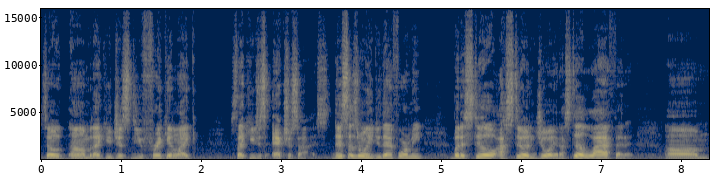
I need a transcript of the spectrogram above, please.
So um, like you just you freaking like it's like you just exercise. This doesn't really do that for me, but it's still I still enjoy it. I still laugh at it. Um,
